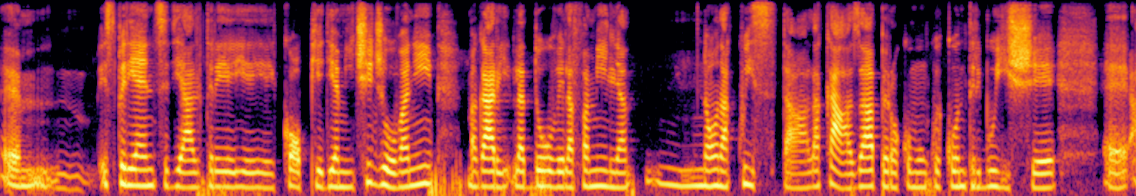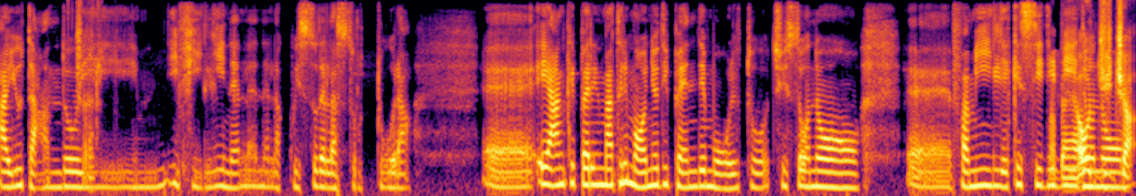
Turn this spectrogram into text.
Ehm, esperienze di altre coppie di amici giovani, magari laddove la famiglia mh, non acquista la casa, però comunque contribuisce eh, aiutando Certo. i, i figli nel- nell'acquisto della struttura. Eh, e anche per il matrimonio dipende molto. Ci sono eh, famiglie che si Vabbè, oggi dividono già,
